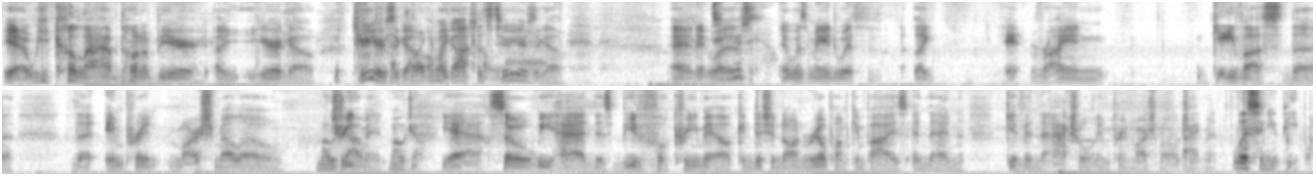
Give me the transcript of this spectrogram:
Yeah, we collabed on a beer a year ago, two years ago. like oh my gosh, that's two years ago. And it Two was years ago. it was made with like it. Ryan gave us the the imprint marshmallow Mojo. treatment. Mojo. Yeah, so we had this beautiful cream ale conditioned on real pumpkin pies, and then given the actual imprint marshmallow treatment. Listen, you people.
